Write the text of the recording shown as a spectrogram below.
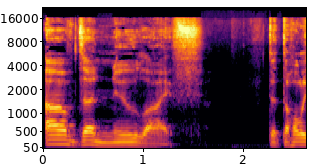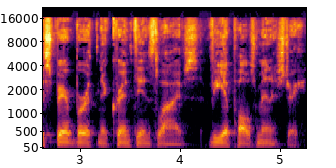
of the new life that the Holy Spirit birthed in the Corinthians' lives via Paul's ministry.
